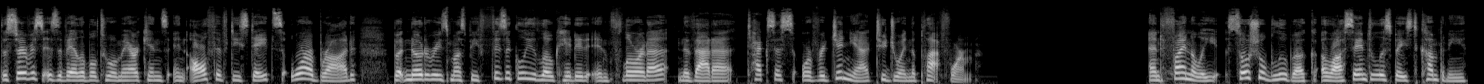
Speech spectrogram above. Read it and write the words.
The service is available to Americans in all 50 states or abroad, but notaries must be physically located in Florida, Nevada, Texas, or Virginia to join the platform. And finally, Social Bluebook, a Los Angeles based company,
